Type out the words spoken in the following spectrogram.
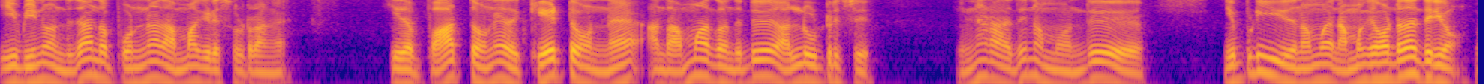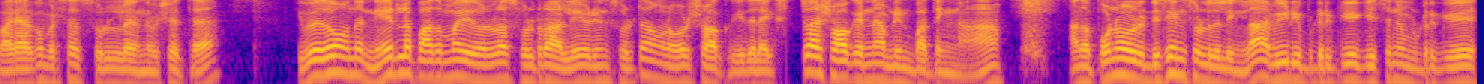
இப்படின்னு வந்துட்டு அந்த பொண்ணு அந்த அம்மா கிட்ட சொல்கிறாங்க இதை பார்த்தோன்னே அதை கேட்ட உடனே அந்த அம்மாவுக்கு வந்துட்டு அள்ளு விட்டுருச்சு என்னடா இது? நம்ம வந்து எப்படி இது நம்ம நமக்கு மட்டும் தான் தெரியும். வேறு யாருக்கும் பெருசாக சொல்லல இந்த விஷயத்த. இவ ஏதோ வந்து நேரில் பார்த்த மாதிரி இதெல்லாம் சொல்கிறாளே அப்படின்னு சொல்லிட்டு அவங்கள ஒரு ஷாக் இதில் எக்ஸ்ட்ரா ஷாக் என்ன அப்படின்னு பார்த்தீங்கன்னா அந்த பொண்ணு ஒரு டிசைன் சொல்லுது இல்லைங்களா? வீடு இப்படி இருக்குது கிச்சன் இப்படி இருக்குது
